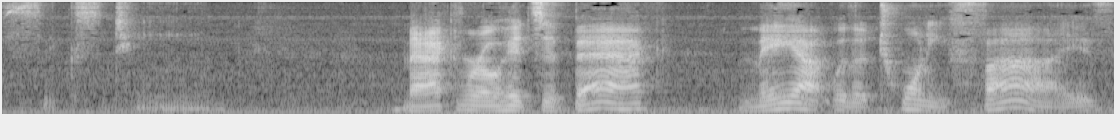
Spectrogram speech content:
16. McEnroe hits it back. Mayotte with a 25.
